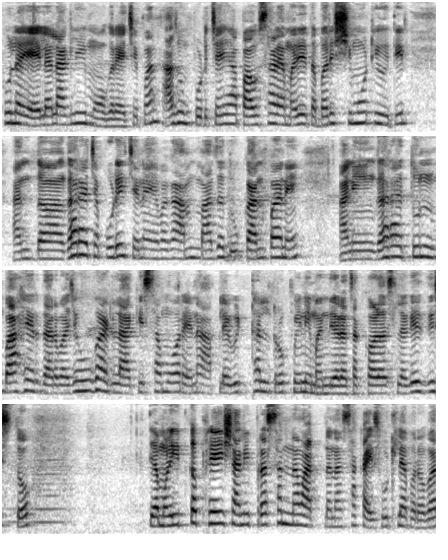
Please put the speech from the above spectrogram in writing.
फुलं यायला लागली मोगऱ्याची पण. अजून पुढच्या ह्या पावसाळ्यामध्ये तर बरीचशी मोठी होतील. आणि घराच्या पुढेचे नाही बघा आम माझं दुकान पण आहे. आणि घरातून बाहेर दरवाजा उघडला की समोर आहे ना आपल्या विठ्ठल रुक्मिणी मंदिराचा कळस लगेच दिसतो. त्यामुळे इतकं फ्रेश आणि प्रसन्न वाटतं ना सकाळी उठल्याबरोबर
